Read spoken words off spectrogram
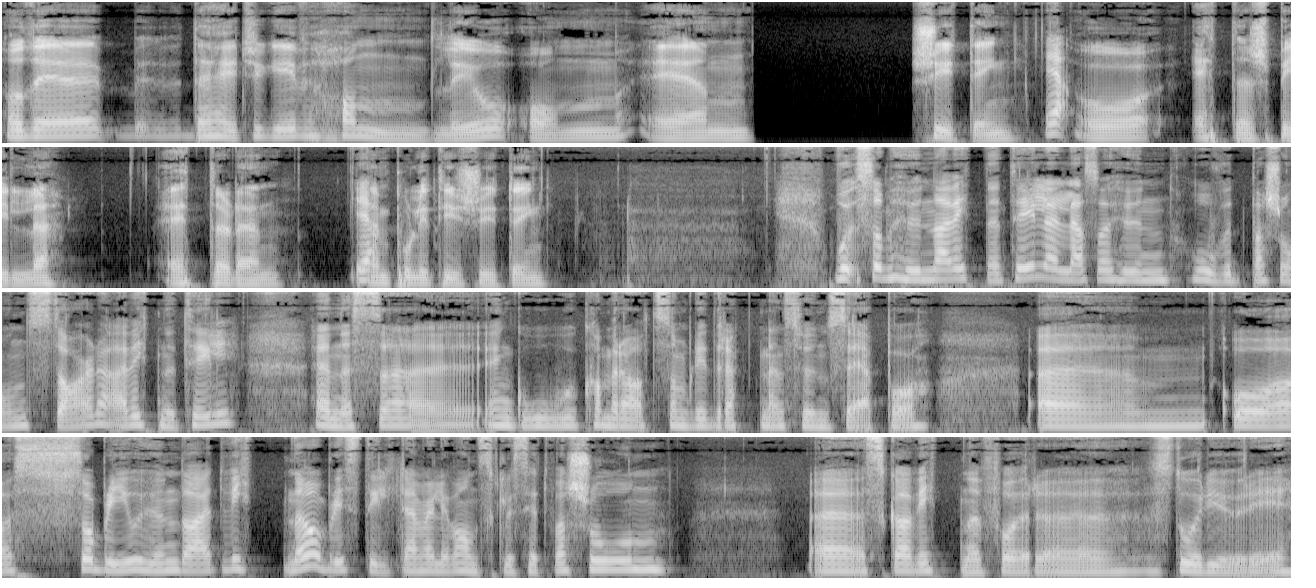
Og det, The Hate You Give handler jo om en skyting Ja. og etterspillet etter den. Ja. En politiskyting. Som hun er vitne til, eller altså hun, hovedpersonen Star, da, er vitne til. Hennes, eh, en god kamerat som blir drept mens hun ser på. Um, og så blir jo hun da et vitne og blir stilt i en veldig vanskelig situasjon. Uh, skal vitne for uh, storjury.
